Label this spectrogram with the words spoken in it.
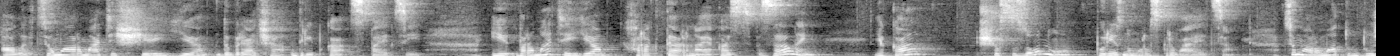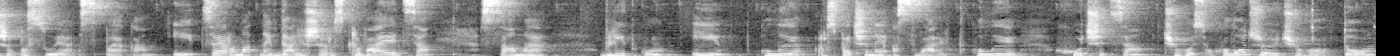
Але в цьому ароматі ще є добряча дрібка спецій. І в ароматі є характерна якась зелень, яка щосезону по-різному розкривається. Цьому аромату дуже пасує спека. І цей аромат найвдаліше розкривається саме влітку. І коли розпечений асфальт, коли хочеться чогось охолоджуючого, то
